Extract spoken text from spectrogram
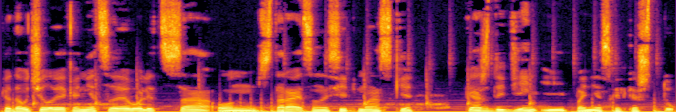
Когда у человека нет своего лица, он старается носить маски каждый день и по несколько штук,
